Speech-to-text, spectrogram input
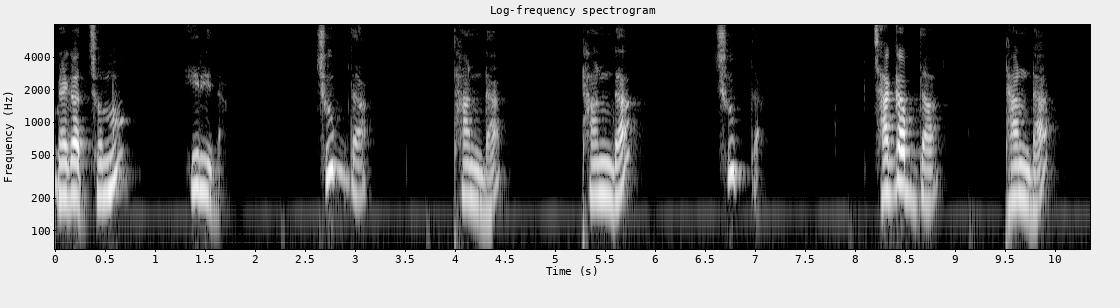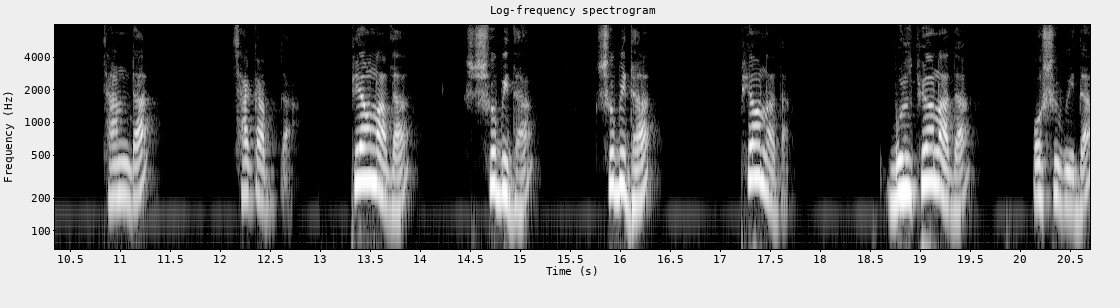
মেঘাচ্ছন্ন, হিরিদা। ছুবদা ঠান্ডা ঠান্ডা, ছুপদা। ছাগাবদা, ঠান্ডা ঠান্ডা, ছাগাবদা। ফিয়নাদা সুবিধা সুবিধা ফিয়নাদা বুলফিয়নাদা অসুবিধা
